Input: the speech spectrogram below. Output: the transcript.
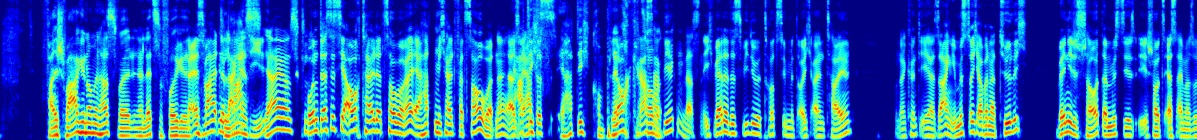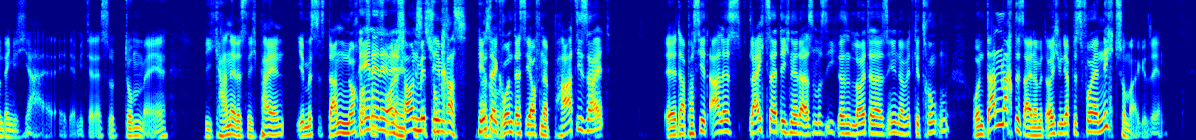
falsch wahrgenommen hast, weil in der letzten Folge Na, es war halt eine Party. es. Ja, ja, ist klar. Und das ist ja auch Teil der Zauberei. Er hat mich halt verzaubert, ne? Also er, er hat hat dich, das er hat dich komplett noch krasser verzaubert. wirken lassen. Ich werde das Video trotzdem mit euch allen teilen. Und dann könnt ihr ja sagen, ihr müsst euch aber natürlich, wenn ihr das schaut, dann müsst ihr, ihr schaut es erst einmal so und denkt ich, ja, ey, der Mietja, der ist so dumm, ey. wie kann er das nicht peilen? Ihr müsst es dann nochmal Nee, von nee, vorne nee. schauen mit dem krass. Hintergrund, dass ihr auf einer Party seid. Äh, da passiert alles gleichzeitig, ne? Da ist Musik, da sind Leute, da ist ihn, da wird getrunken. Und dann macht es einer mit euch und ihr habt es vorher nicht schon mal gesehen.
